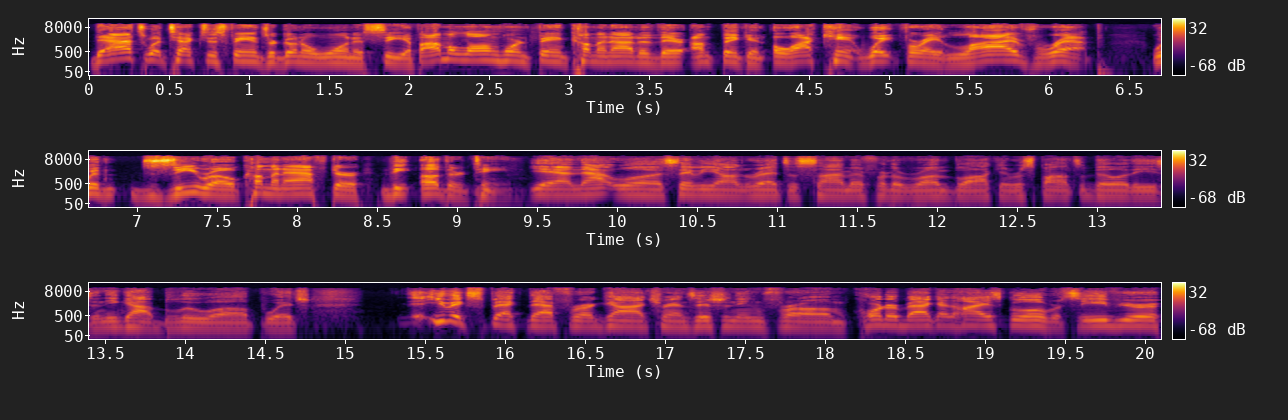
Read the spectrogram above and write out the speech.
that's what Texas fans are going to want to see. If I'm a Longhorn fan coming out of there, I'm thinking, oh, I can't wait for a live rep with zero coming after the other team. Yeah, and that was Savion Red's assignment for the run blocking responsibilities, and he got blew up, which you expect that for a guy transitioning from quarterback in high school, receiver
